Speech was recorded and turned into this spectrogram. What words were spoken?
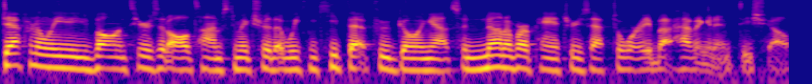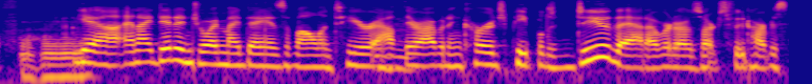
definitely need volunteers at all times to make sure that we can keep that food going out so none of our pantries have to worry about having an empty shelf. Mm-hmm. Yeah, and I did enjoy my day as a volunteer Mm-hmm. out there. I would encourage people to do that over at Ozarks Food Harvest.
